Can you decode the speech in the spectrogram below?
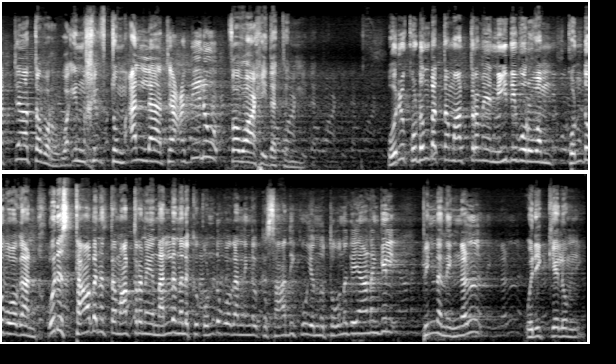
പറ്റാത്തവർ ഒരു കുടുംബത്തെ മാത്രമേ നീതിപൂർവം കൊണ്ടുപോകാൻ ഒരു സ്ഥാപനത്തെ മാത്രമേ നല്ല നിലയ്ക്ക് കൊണ്ടുപോകാൻ നിങ്ങൾക്ക് സാധിക്കൂ എന്ന് തോന്നുകയാണെങ്കിൽ പിന്നെ നിങ്ങൾ ഒരിക്കലും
